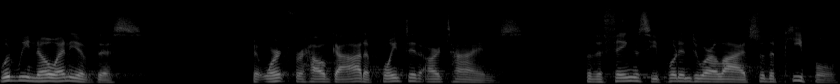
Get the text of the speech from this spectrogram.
would we know any of this if it weren't for how God appointed our times, for the things He put into our lives, for the people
